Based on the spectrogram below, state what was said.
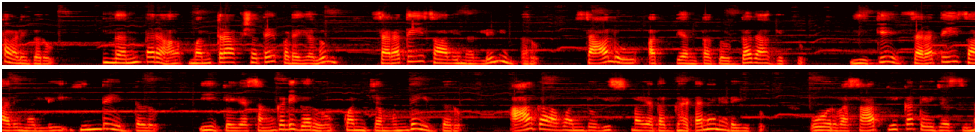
ತಾಳಿದರು. ನಂತರ ಮಂತ್ರಾಕ್ಷತೆ ಪಡೆಯಲು ಸರತಿ ಸಾಲಿನಲ್ಲಿ ನಿಂತರು. ಸಾಲು ಅತ್ಯಂತ ದೊಡ್ಡದಾಗಿತ್ತು. ಈಕೆ ಸರತಿ ಸಾಲಿನಲ್ಲಿ ಹಿಂದೆ ಇದ್ದಳು. ಈಕೆಯ ಸಂಗಡಿಗರು ಕೊಂಚ ಮುಂದೆ ಇದ್ದರು. ಆಗ ಒಂದು ವಿಸ್ಮಯದ ಘಟನೆ ನಡೆಯಿತು. ಓರ್ವ ಸಾತ್ವಿಕ ತೇಜಸ್ಸಿನ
